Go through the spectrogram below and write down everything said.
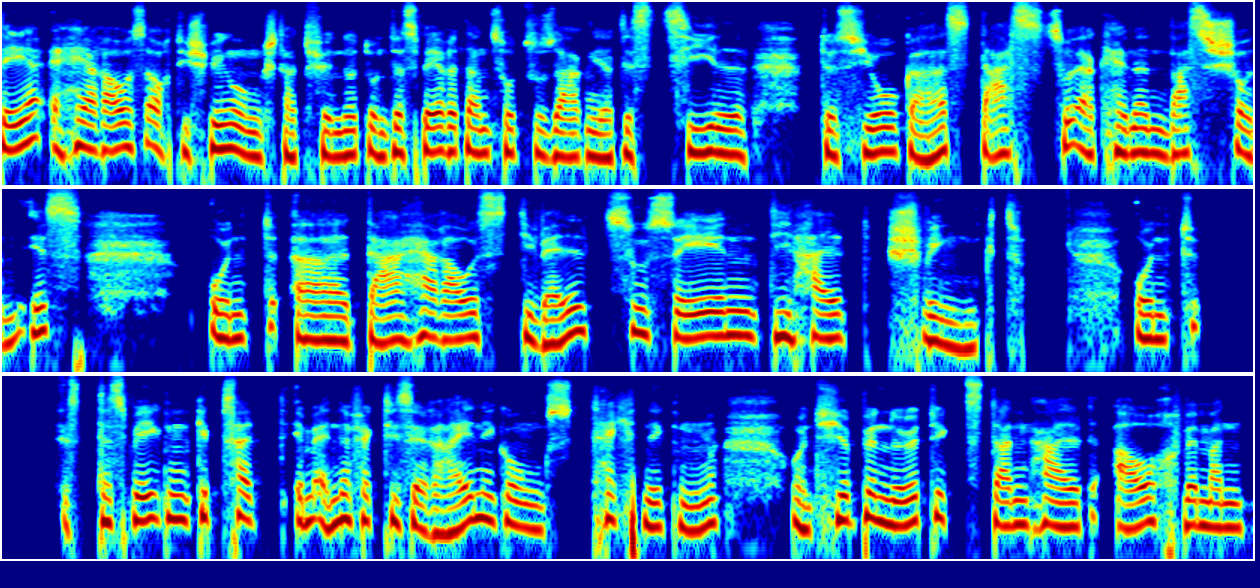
der heraus auch die Schwingung stattfindet. Und das wäre dann sozusagen ja das Ziel des Yogas, das zu erkennen, was schon ist und äh, da heraus die Welt zu sehen, die halt schwingt. Und deswegen gibt es halt im Endeffekt diese Reinigungstechniken und hier benötigt es dann halt auch, wenn man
